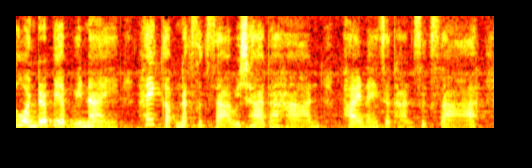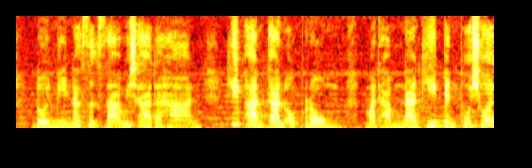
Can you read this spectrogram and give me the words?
ทวนระเบียบวินัยให้กับนักศึกษาวิชาทหาร ภายในสถานศึกษา โดยมีนักศึกษาวิชาทหารที่ผ่านการอบรม มาทำหน้าที่เป็นผู้ช่วย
